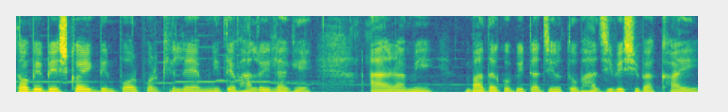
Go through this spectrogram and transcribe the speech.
তবে বেশ কয়েকদিন পর পর খেলে এমনিতে ভালোই লাগে। আর আমি বাঁধাকপিটা যেহেতু ভাজি বেশিরভাগ খাই,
